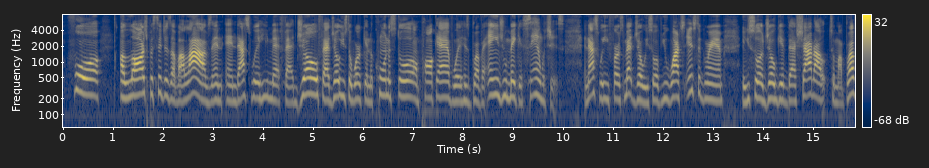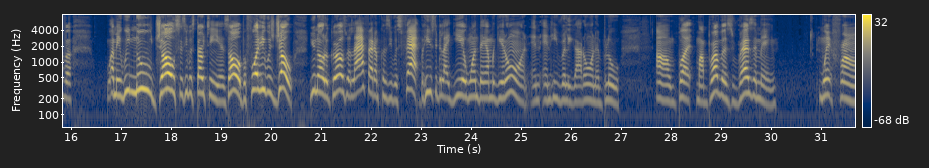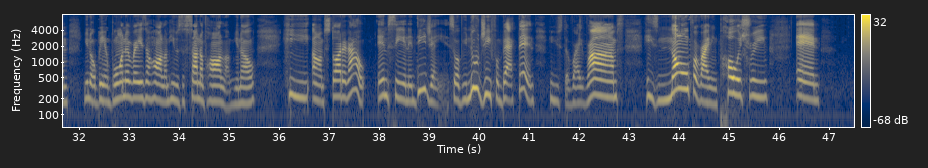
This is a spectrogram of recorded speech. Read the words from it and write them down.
for a large percentage of our lives and and that's where he met Fat Joe. Fat Joe used to work in the corner store on Park Ave with his brother Angel making sandwiches. And that's where he first met Joey. So if you watched Instagram and you saw Joe give that shout out to my brother, I mean, we knew Joe since he was 13 years old. Before he was Joe, you know, the girls would laugh at him because he was fat, but he used to be like, "Yeah, one day I'm gonna get on," and and he really got on and blew. Um, but my brother's resume went from you know being born and raised in Harlem. He was the son of Harlem. You know, he um started out MCing and DJing. So if you knew G from back then, he used to write rhymes. He's known for writing poetry and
